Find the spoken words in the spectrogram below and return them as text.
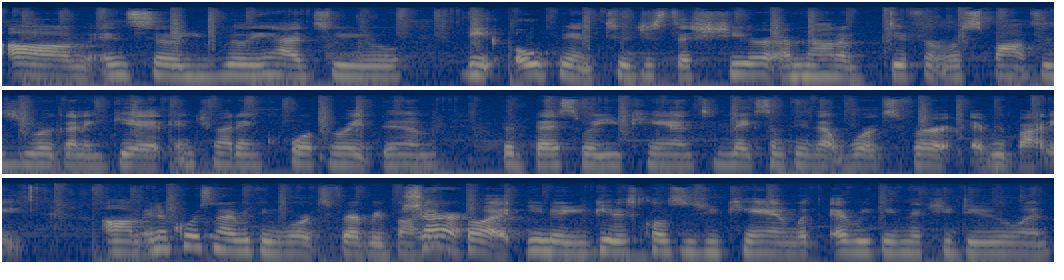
Um, and so you really had to be open to just the sheer amount of different responses you are going to get and try to incorporate them the best way you can to make something that works for everybody. Um, and of course, not everything works for everybody, sure. but you know, you get as close as you can with everything that you do and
